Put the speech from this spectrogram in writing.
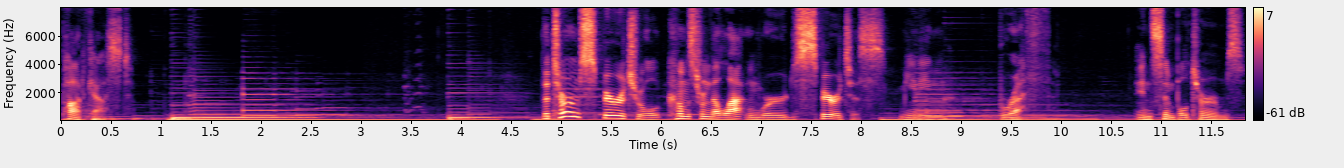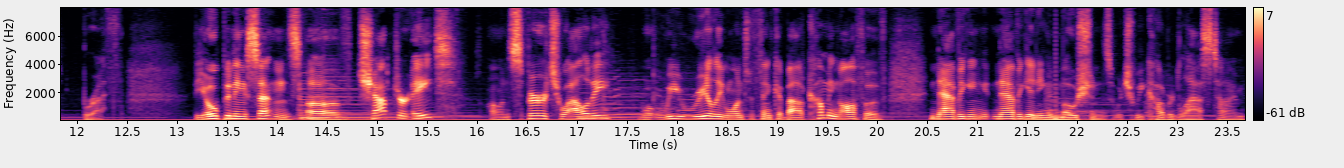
podcast. The term spiritual comes from the Latin word spiritus, meaning breath. In simple terms, breath. The opening sentence of chapter 8 on spirituality, what we really want to think about coming off of navigating, navigating emotions, which we covered last time.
